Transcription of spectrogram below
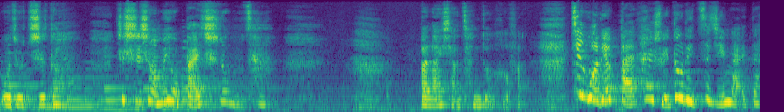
我就知道，这世上没有白吃的午餐。本来想蹭顿盒饭，结果连白开水都得自己买单。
